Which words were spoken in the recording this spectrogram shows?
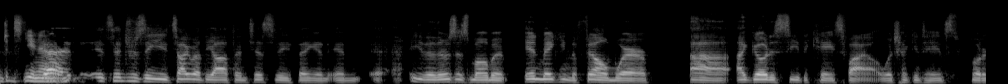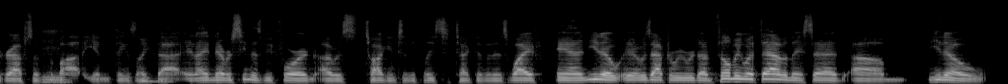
Just you know, yeah it's, it's interesting you talk about the authenticity thing and and uh, you know there's this moment in making the film where uh i go to see the case file which contains photographs of the Mm. body and things like Mhm. that and i'd never seen this before and i was talking to the police detective and his wife and you know it was after we were done filming with them and they said um you know,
